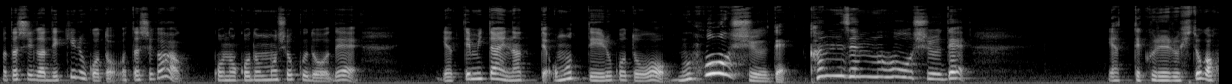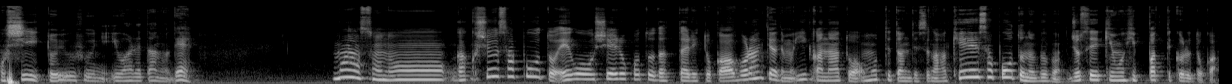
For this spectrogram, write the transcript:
私ができること、私がこの子供食堂でやってみたいなって思っていることを無報酬で、完全無報酬でやってくれる人が欲しいというふうに言われたので、まあその学習サポート、英語を教えることだったりとか、ボランティアでもいいかなとは思ってたんですが、経営サポートの部分、助成金を引っ張ってくるとか、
